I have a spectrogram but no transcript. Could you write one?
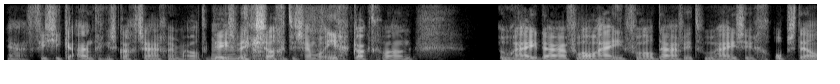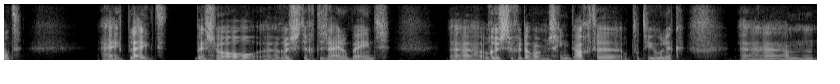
ja, fysieke aantrekkingskracht zagen. Maar wat ik deze Mhm. week zag, het is helemaal ingekakt gewoon. Hoe hij daar, vooral hij, vooral David, hoe hij zich opstelt. Hij blijkt best wel eh, rustig te zijn opeens. Eh, rustiger dan we misschien dachten op dat huwelijk. Ehm,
